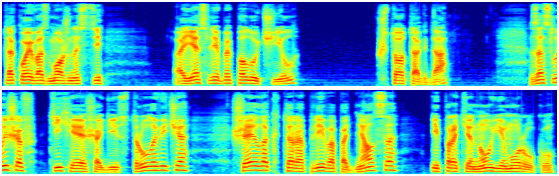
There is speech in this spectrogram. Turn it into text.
такой возможности. А если бы получил, что тогда? Заслышав тихие шаги Струловича, Шейлок торопливо поднялся и протянул ему руку.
